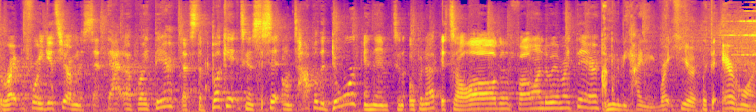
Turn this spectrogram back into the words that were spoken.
Right before he gets here, I'm gonna set that up right there. That's the bucket. It's gonna sit on top of the door and then it's gonna open up. It's all gonna fall onto him right there. I'm gonna be hiding right here with the air horn.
